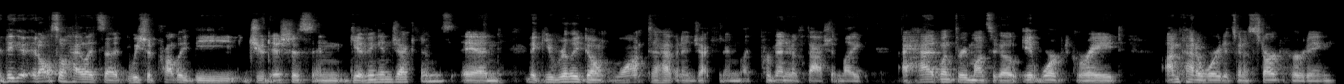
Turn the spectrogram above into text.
I think it also highlights that we should probably be judicious in giving injections and like you really don't want to have an injection in like preventative fashion like I had one three months ago. It worked great. I'm kind of worried it's going to start hurting.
